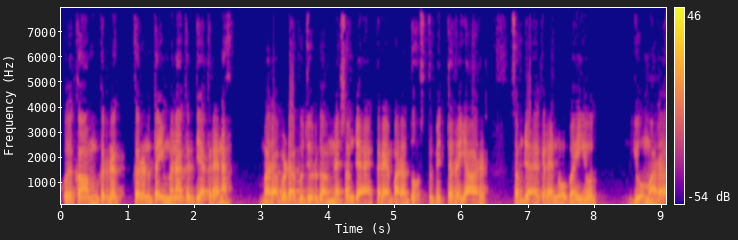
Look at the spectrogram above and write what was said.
कोई काम करने करण तई मना कर दिया करे ना। मारा बड़ा बुज़ुर्ग हमने समझाया करे मारा दोस्त मित्र यार समझाया करे नो भाई यो यो मारा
